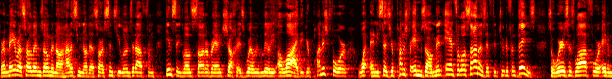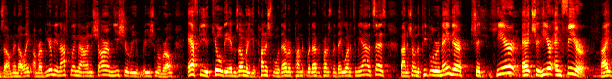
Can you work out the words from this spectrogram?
How does he know that Asar? Since he learns it out from Hinsin, Lo Shachar is really a lie that you're punished for what, and he says you're punished for Edom Zomin and for Losanas if they're two different things. So where's his law for Edom Zomin? After you kill the Edom Zomin, you punish them with whatever, whatever punishment they wanted to me out. It says, the people who remain there should hear, uh, should hear and fear, right?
